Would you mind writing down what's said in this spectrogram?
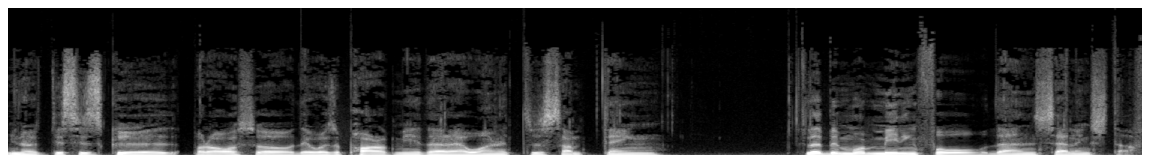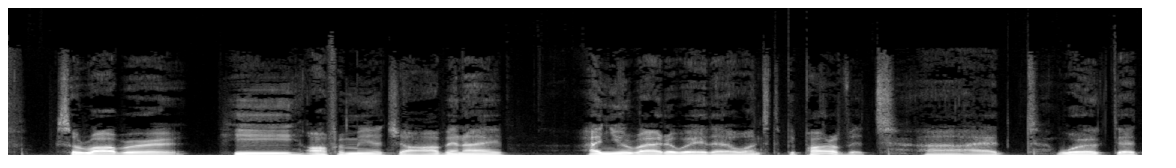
you know, this is good. But also, there was a part of me that I wanted to do something a little bit more meaningful than selling stuff. So, Robert, he offered me a job and I I knew right away that I wanted to be part of it. Uh, I had worked at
